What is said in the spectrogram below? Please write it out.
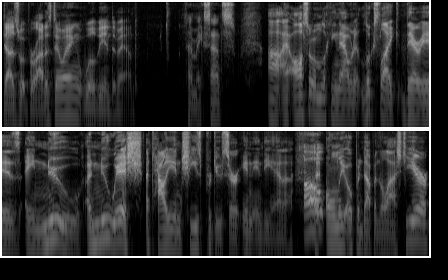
does what burrata's doing will be in demand. That makes sense. Uh, I also am looking now, and it looks like there is a new, a newish Italian cheese producer in Indiana that Oh. only opened up in the last year,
